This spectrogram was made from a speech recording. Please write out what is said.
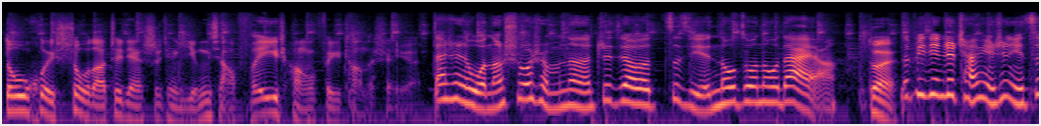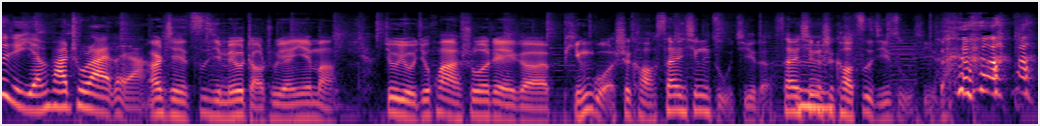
都会受到这件事情影响，非常非常的深远。但是我能说什么呢？这叫自己 no 做 no die 啊。对，那毕竟这产品是你自己研发出来的呀，而且自己没有找出原因嘛。就有句话说，这个苹果是靠三星阻击的，三星是靠自己阻击的。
